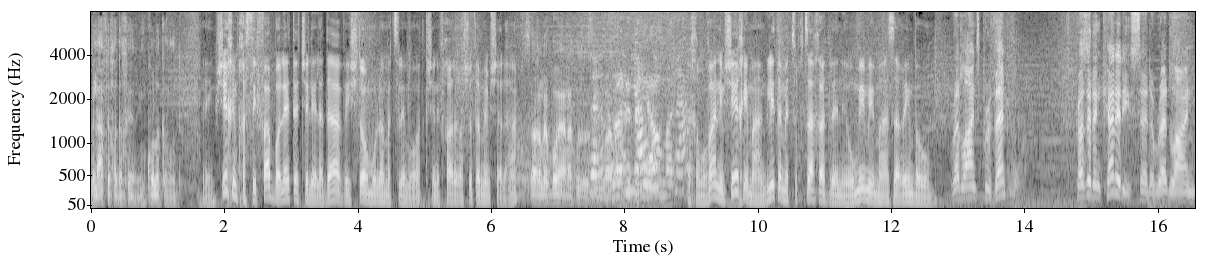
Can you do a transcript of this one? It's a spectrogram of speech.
ולאף אחד אחר, עם כל הכבוד. והמשיך עם חשיפה בולטת של ילדיו ואשתו מול המצלמות, כשנבחר לראשות הממשלה. שר לבוי, אנחנו זזים מעלה. וכמובן המשיך עם האנגלית המצוחצחת ונאומים עם העזרים באו"ם. Red lines prevent war. President Kennedy said a red line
